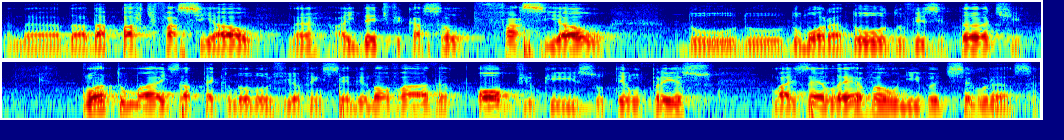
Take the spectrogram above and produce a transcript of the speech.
na, da, da, parte facial, né? a identificação facial do, do, do morador, do visitante. Quanto mais a tecnologia vem sendo inovada, óbvio que isso tem um preço, mas eleva o nível de segurança.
